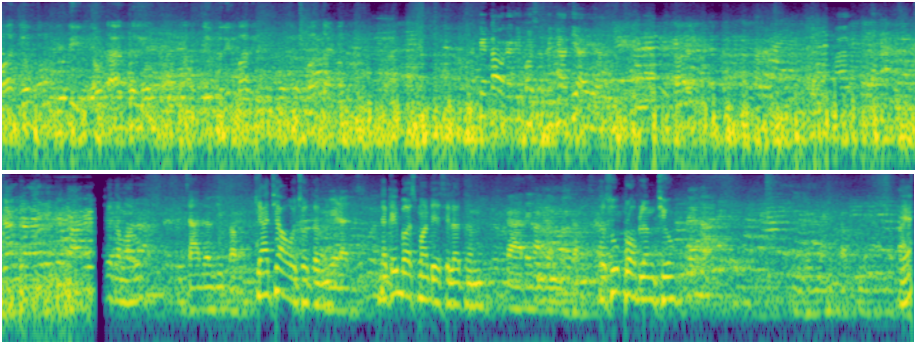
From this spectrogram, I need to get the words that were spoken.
બસ જેવું પંપ ફૂટી એવું ટાયર ફરી જે બ્રેક મારી બસ સાઈડમાં કેટલા વાગ્યાની બસ હતી? ક્યાંથી આવી જણાવ્યું કે કારે છે તમારું? ચાદરજી કપ ક્યાંથી આવો છો તમે? ને કઈ બસમાં બેસેલા તમે? તો શું પ્રોબ્લેમ થયું? હે?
